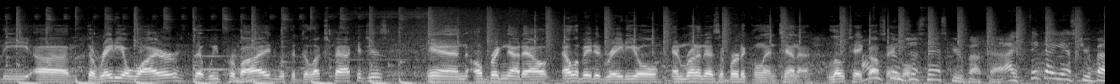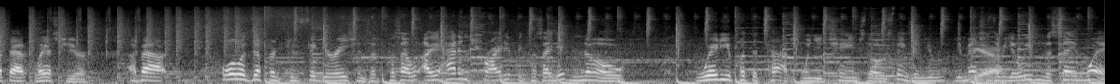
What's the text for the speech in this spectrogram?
the uh, the radio wire that we provide with the deluxe packages and I'll bring that out, elevated radial, and run it as a vertical antenna, low I was takeoff going to angle. just ask you about that. I think I asked you about that last year, about all the different configurations, because I, I hadn't tried it because I didn't know where do you put the taps when you change those things. And you, you mentioned Yeah. to me you leave them the same way.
